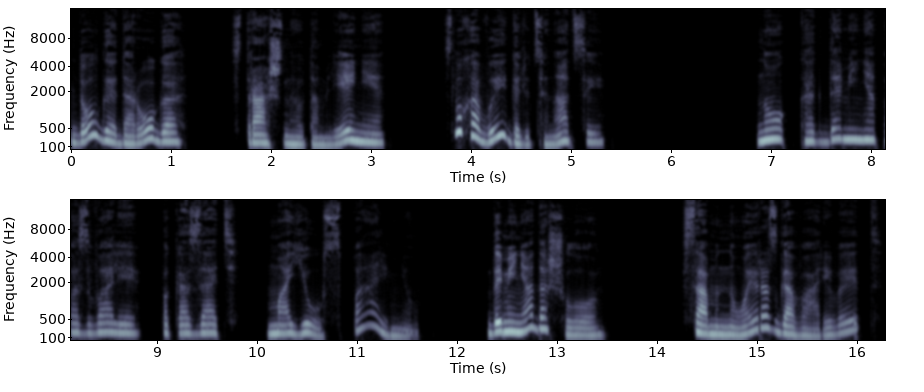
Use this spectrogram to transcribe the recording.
Долгая дорога страшное утомление, слуховые галлюцинации. Но когда меня позвали показать мою спальню, до меня дошло. Со мной разговаривает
